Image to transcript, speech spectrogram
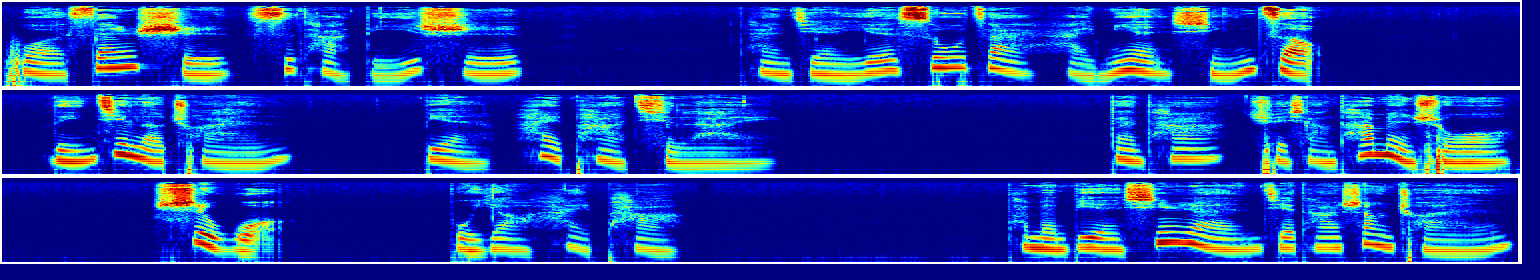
或三十斯塔迪时，看见耶稣在海面行走，临近了船，便害怕起来。但他却向他们说：“是我，不要害怕。”他们便欣然接他上船，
